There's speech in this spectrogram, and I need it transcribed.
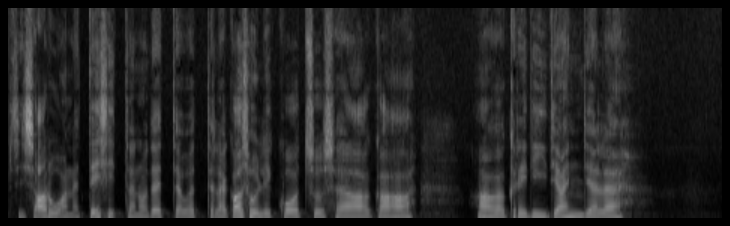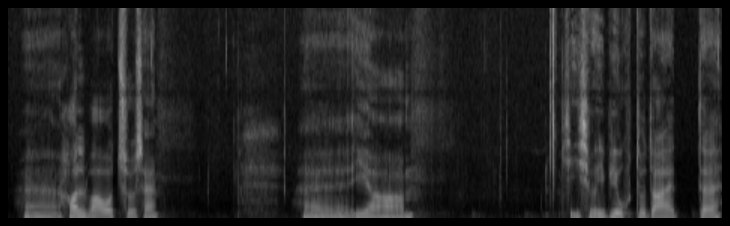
siis aruannet esitanud ettevõttele kasuliku otsuse, aga aga krediidiandjale halva otsuse äh, ja siis võib juhtuda, et äh,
